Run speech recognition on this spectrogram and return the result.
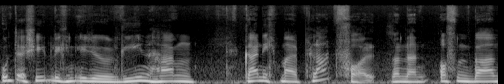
unterschiedlichen Ideologien haben gar nicht mal planvoll, sondern offenbar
